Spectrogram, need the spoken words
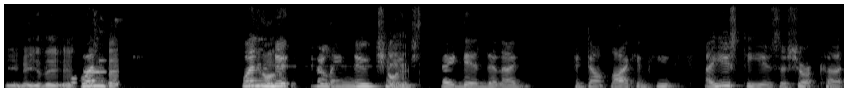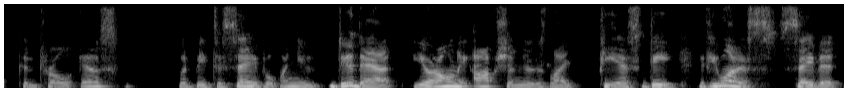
You know, the, it, One- that, One know, new, the- really new change they did that I, I don't like. If you, I used to use a shortcut, Control S would be to save, but when you do that, your only option is like PSD. If you want to save it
